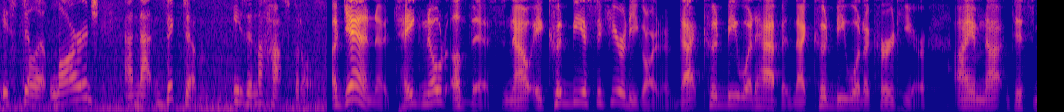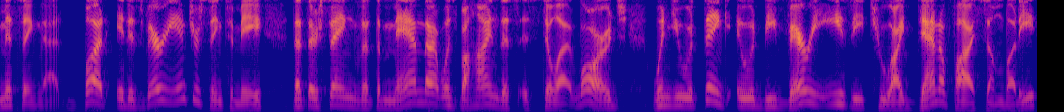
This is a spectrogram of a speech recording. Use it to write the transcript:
is still at large, and that victim is in the hospital. Again, take note of this. Now, it could be a security guard. That could be what happened. That could be what occurred here. I am not dismissing that, but it is very interesting to me that they're saying that the man that was behind this is still at large when you would think it would be very easy to identify identify somebody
